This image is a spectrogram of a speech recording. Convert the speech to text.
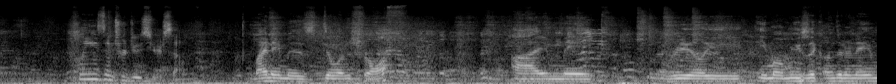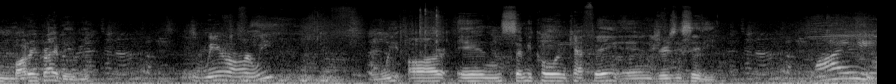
Please introduce yourself. My name is Dylan Schroth. I make really emo music under the name Modern Crybaby. Where are we? We are in Semicolon Cafe in Jersey City. Why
